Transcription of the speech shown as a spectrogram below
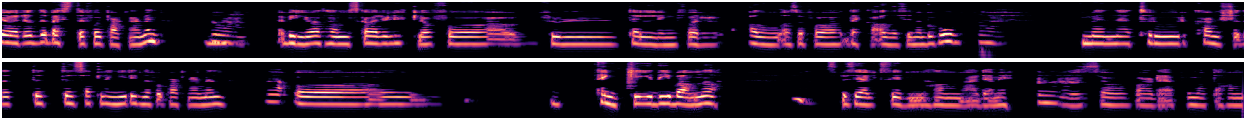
gjøre det beste for partneren min. Mm. Jeg vil jo at han skal være lykkelig og få full telling for alle, altså få dekka alle sine behov. Mm. Men jeg tror kanskje det, det, det satt lenger inne for partneren min Ja. å tenke i de banene, da. Mm. Spesielt siden han er demi. Mm. Så var det på en måte han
